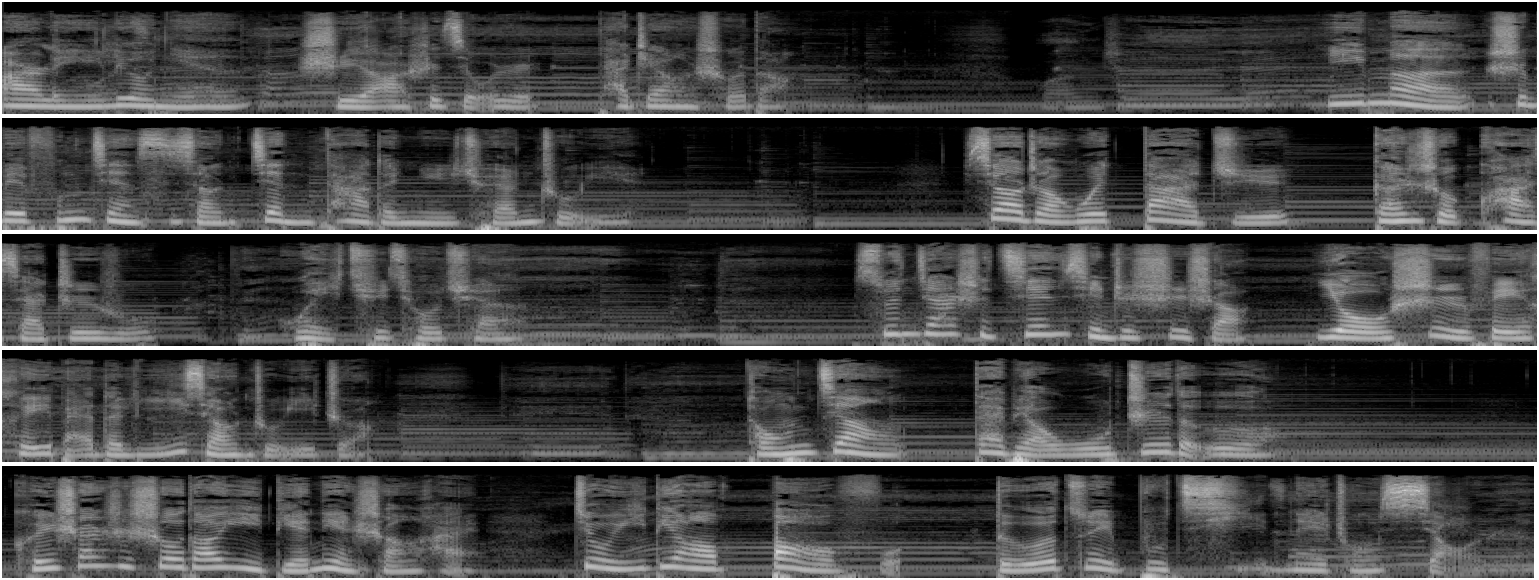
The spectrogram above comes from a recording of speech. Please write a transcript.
二零一六年十月二十九日，他这样说道：“伊曼是被封建思想践踏的女权主义。校长为大局甘受胯下之辱，委曲求全。孙家是坚信这世上有是非黑白的理想主义者。铜匠。”代表无知的恶，魁山是受到一点点伤害就一定要报复，得罪不起那种小人。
